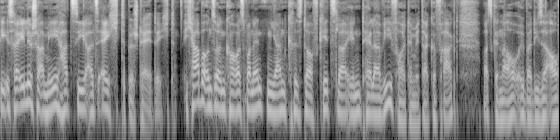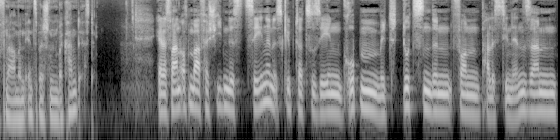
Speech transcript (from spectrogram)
Die israelische Armee hat sie als echt bestätigt. Ich habe unseren Korrespondenten Jan-Christoph Kitzler in Tel Aviv heute Mittag gefragt, was genau über diese Aufnahmen inzwischen bekannt ist. Ja, das waren offenbar verschiedene Szenen. Es gibt da zu sehen Gruppen mit Dutzenden von Palästinensern,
